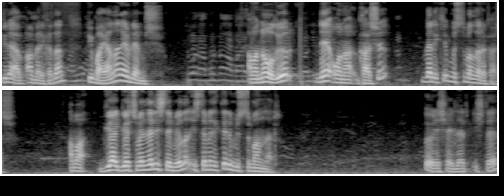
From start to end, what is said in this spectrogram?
Güney Amerika'dan bir bayanla evlenmiş. Ama ne oluyor? Ne ona karşı? Belki Müslümanlara karşı. Ama güya göçmenleri istemiyorlar, istemedikleri Müslümanlar. Böyle şeyler işte.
